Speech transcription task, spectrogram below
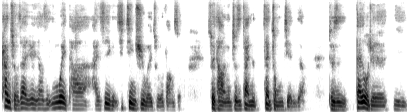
看球赛有点像是，因为他还是一个以禁区为主的防守，所以他好像就是在那在中间这样，就是，但是我觉得你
